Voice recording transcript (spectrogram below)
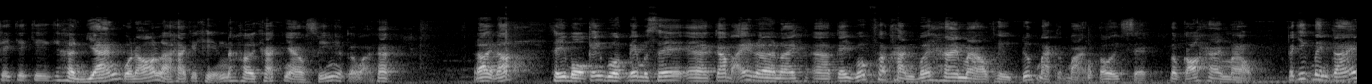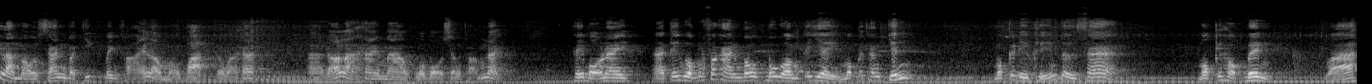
cái, cái cái cái hình dáng của nó là hai cái khiển nó hơi khác nhau xíu nha các bạn ha. Rồi đó thì bộ cây quật DMC K7R này à, cây quất phát hành với hai màu thì trước mặt các bạn tôi sẽ tôi có hai màu. Cái chiếc bên trái là màu xanh và chiếc bên phải là màu bạc các bạn ha. À, đó là hai màu của bộ sản phẩm này thì bộ này à, cây quật nó phát hành bao, bao gồm cái gì? Một cái thân chính một cái điều khiển từ xa một cái hộp pin và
